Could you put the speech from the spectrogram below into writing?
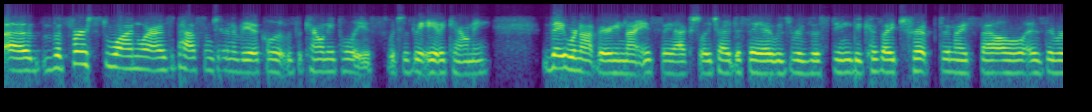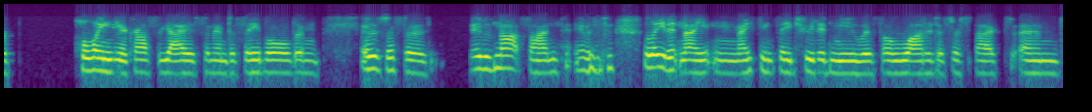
uh, the first one where I was a passenger in a vehicle, it was the county police, which is the Ada County. They were not very nice. They actually tried to say I was resisting because I tripped and I fell as they were pulling me across the ice and I'm disabled and it was just a it was not fun. It was late at night, and I think they treated me with a lot of disrespect and,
